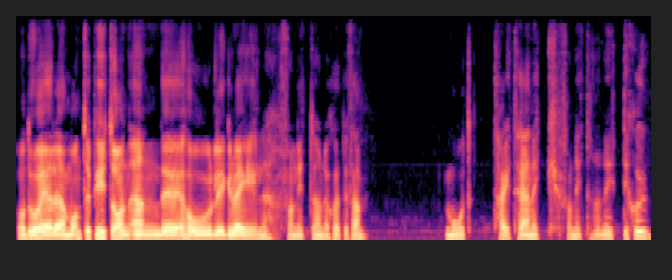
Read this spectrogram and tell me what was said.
och då är det Monty Python and the Holy Grail från 1975. Mot Titanic från 1997.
